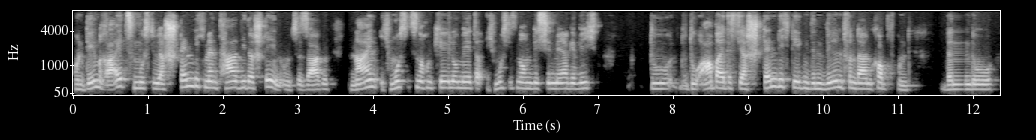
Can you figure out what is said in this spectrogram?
und dem Reiz musst du ja ständig mental widerstehen, um zu sagen, nein, ich muss jetzt noch einen Kilometer, ich muss jetzt noch ein bisschen mehr Gewicht. Du, du arbeitest ja ständig gegen den Willen von deinem Kopf. Und wenn du,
